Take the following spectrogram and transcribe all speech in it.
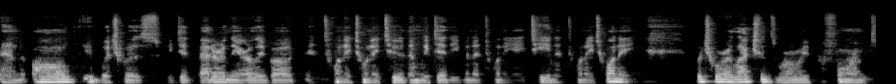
and all which was we did better in the early vote in 2022 than we did even in 2018 and 2020, which were elections where we performed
